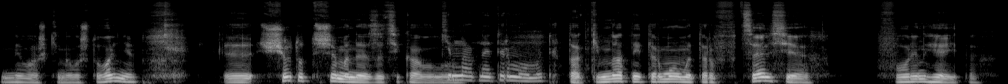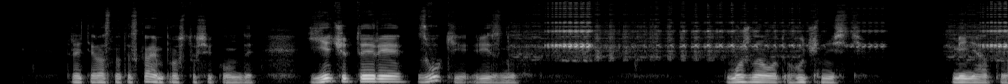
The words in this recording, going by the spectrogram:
Неважкі налаштування. Е, Що тут ще мене зацікавило? Кімнатний термометр. Так, кімнатний термометр в Цельсіях, в Фаренгейтах. Третій раз натискаємо просто секунди. Є чотири звуки різних. Можна от гучність міняти.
